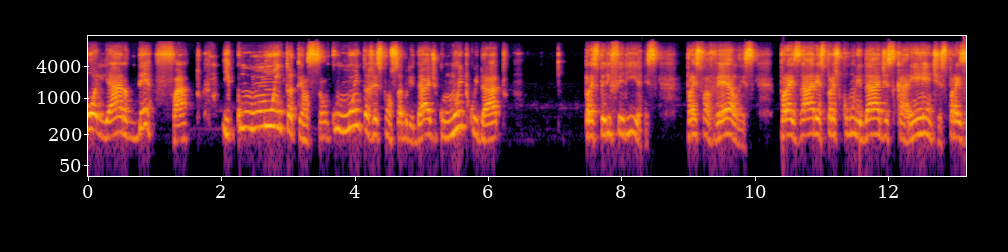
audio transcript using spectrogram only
olhar de fato e com muita atenção, com muita responsabilidade, com muito cuidado para as periferias, para as favelas, para as áreas, para as comunidades carentes, para as,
